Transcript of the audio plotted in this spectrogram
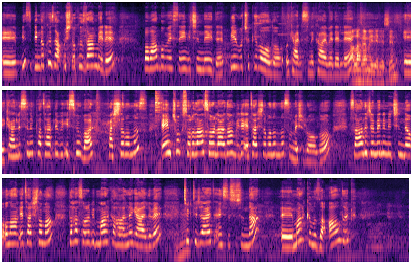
Ee, biz 1969'dan beri babam bu mesleğin içindeydi. Bir buçuk yıl oldu o kendisini kaybedeli. Allah rahmet eylesin. Ee, kendisinin patentli bir ismi var. Haşlamamız en çok sorulan sorulardan biri et haşlamanın nasıl meşhur olduğu. Sadece menünün içinde olan et haşlama daha sonra bir marka haline geldi ve Türk Ticaret Enstitüsü'nden e, markamızı aldık.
